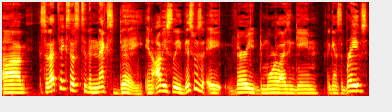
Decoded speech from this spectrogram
Um, so that takes us to the next day. And obviously, this was a very demoralizing game against the Braves.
